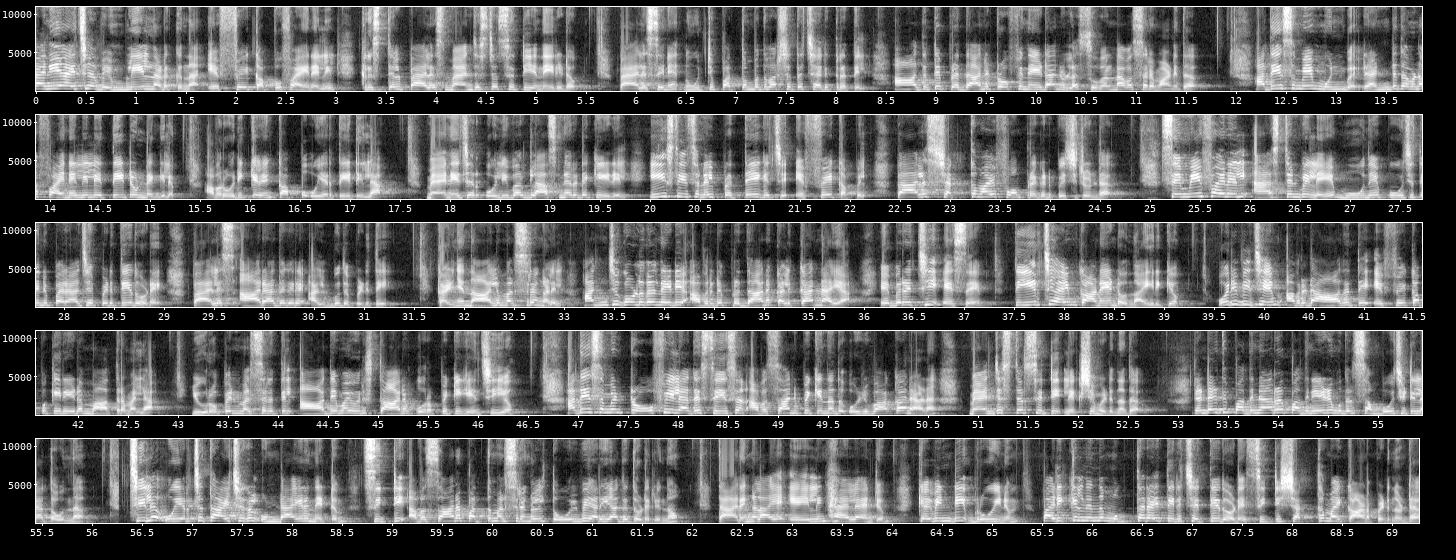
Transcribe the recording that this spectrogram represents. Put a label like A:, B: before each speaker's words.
A: ശനിയാഴ്ച വെംബ്ലിയിൽ നടക്കുന്ന എഫ് എ കപ്പ് ഫൈനലിൽ ക്രിസ്റ്റൽ പാലസ് മാഞ്ചസ്റ്റർ സിറ്റിയെ നേരിടും. പാലസിന് നൂറ്റി പത്തൊമ്പത് വർഷത്തെ ചരിത്രത്തിൽ ആദ്യത്തെ പ്രധാന ട്രോഫി നേടാനുള്ള സുവർണാവസരമാണിത്. അതേസമയം മുൻപ് രണ്ട് തവണ ഫൈനലിൽ എത്തിയിട്ടുണ്ടെങ്കിലും അവർ ഒരിക്കലും കപ്പ് ഉയർത്തിയിട്ടില്ല. മാനേജർ ഒലിവർ ഗ്ലാസ്നറുടെ കീഴിൽ ഈ സീസണിൽ പ്രത്യേകിച്ച് എഫ് എ കപ്പിൽ പാലസ് ശക്തമായ ഫോം പ്രകടിപ്പിച്ചിട്ടുണ്ട്. സെമി ഫൈനലിൽ ആസ്റ്റൺ വില്ലയെ മൂന്ന് പൂജ്യത്തിന് പരാജയപ്പെടുത്തിയതോടെ പാലസ് ആരാധകരെ അത്ഭുതപ്പെടുത്തി. കഴിഞ്ഞ നാല് മത്സരങ്ങളിൽ അഞ്ച് ഗോളുകൾ നേടിയ അവരുടെ പ്രധാന കളിക്കാരനായ എബറച്ചി എസ് തീർച്ചയായും കാണേണ്ട ഒന്നായിരിക്കും. ഒരു വിജയം അവരുടെ ആദ്യത്തെ എഫ് എ കപ്പ് കിരീടം മാത്രമല്ല യൂറോപ്യൻ മത്സരത്തിൽ ആദ്യമായി ഒരു സ്ഥാനം ഉറപ്പിക്കുകയും ചെയ്യും. അതേസമയം ട്രോഫി ഇല്ലാതെ സീസൺ അവസാനിപ്പിക്കുന്നത് ഒഴിവാക്കാനാണ് മാഞ്ചസ്റ്റർ സിറ്റി ലക്ഷ്യമിടുന്നത്. രണ്ടായിരത്തി പതിനാറ് പതിനേഴ് മുതൽ സംഭവിച്ചിട്ടില്ലാത്ത ഒന്ന്. ചില ഉയർച്ച താഴ്ചകൾ ഉണ്ടായിരുന്നിട്ടും സിറ്റി അവസാന പത്ത് മത്സരങ്ങളിൽ തോൽവി അറിയാതെ തുടരുന്നു. താരങ്ങളായ ഏലിംഗ് ഹാലാൻഡും കെവിൻ ഡി ബ്രൂയിനും പരിക്കിൽ നിന്ന് മുക്തരായി തിരിച്ചെത്തിയതോടെ സിറ്റി ശക്തമായി കാണപ്പെടുന്നുണ്ട്.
